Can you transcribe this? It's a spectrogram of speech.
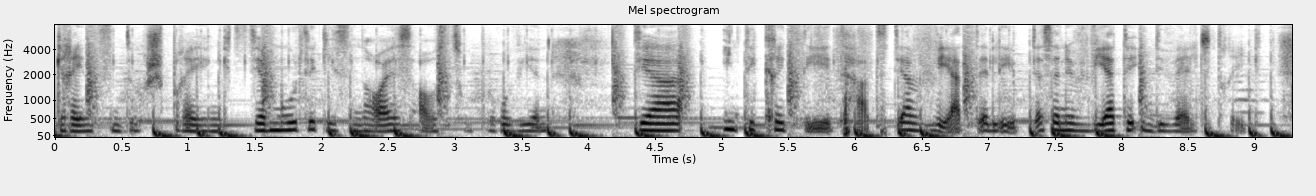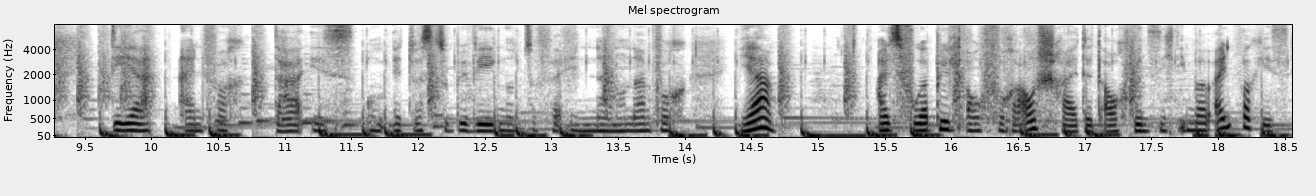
Grenzen durchsprengt, der mutig ist, Neues auszuprobieren, der Integrität hat, der Werte lebt, der seine Werte in die Welt trägt, der einfach da ist, um etwas zu bewegen und zu verändern und einfach, ja, als Vorbild auch vorausschreitet, auch wenn es nicht immer einfach ist.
